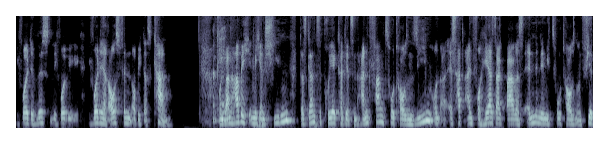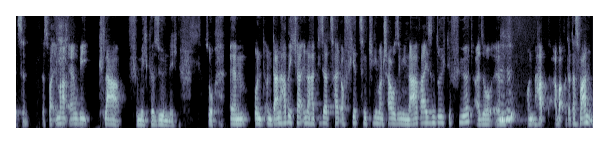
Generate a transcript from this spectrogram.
Ich wollte wissen, ich wollte, ich wollte herausfinden, ob ich das kann. Okay. Und dann habe ich mich entschieden, das ganze Projekt hat jetzt einen Anfang 2007 und es hat ein vorhersagbares Ende, nämlich 2014. Das war immer irgendwie klar für mich persönlich. So, ähm, und, und dann habe ich ja innerhalb dieser Zeit auch 14 Kilimanjaro-Seminarreisen durchgeführt. Also ähm, mhm. und habe, aber das waren,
